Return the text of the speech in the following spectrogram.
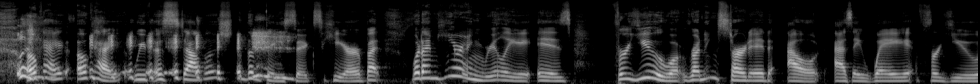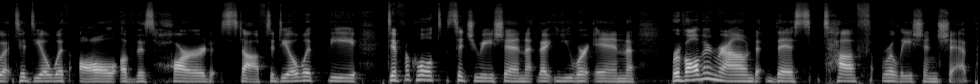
okay. Okay. We've established the basics here. But what I'm hearing really is for you, running started out as a way for you to deal with all of this hard stuff, to deal with the difficult situation that you were in, revolving around this tough relationship.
